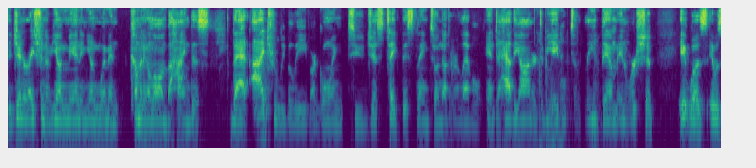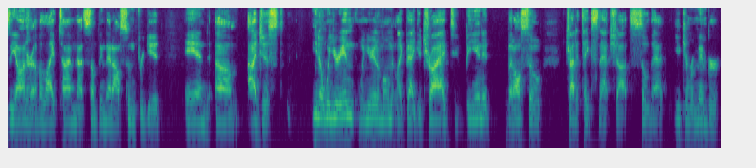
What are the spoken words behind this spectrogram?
the generation of young men and young women coming along behind us that I truly believe are going to just take this thing to another level and to have the honor to be able it. to lead yeah. them in worship. It was it was the honor of a lifetime, not something that I'll soon forget. And um, I just, you know, when you're in when you're in a moment like that, you try to be in it, but also try to take snapshots so that you can remember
